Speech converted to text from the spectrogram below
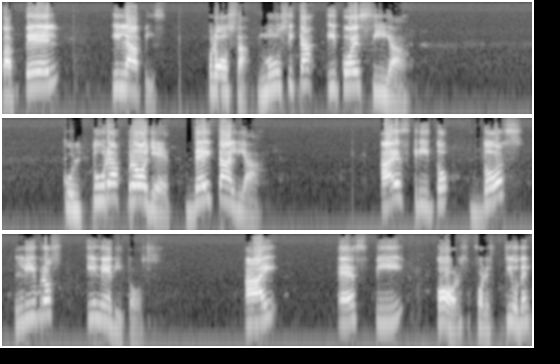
Papel y Lápiz, Prosa, Música y Poesía. Cultura Project de Italia ha escrito dos libros inéditos. ISP Course for Student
